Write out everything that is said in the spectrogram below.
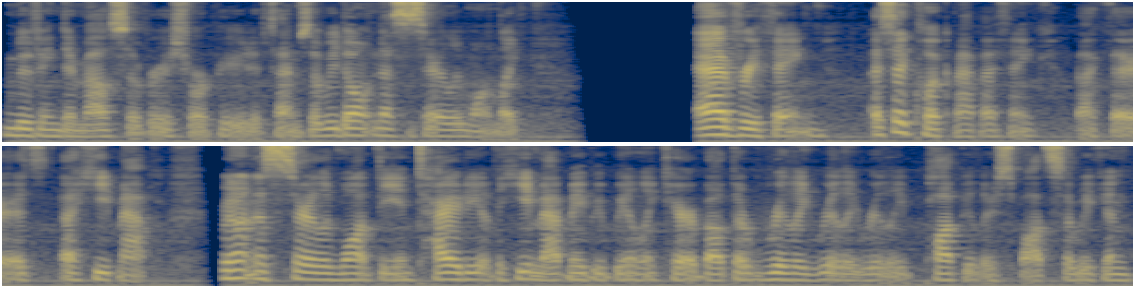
moving their mouse over a short period of time. So we don't necessarily want like everything. I said click map, I think, back there. It's a heat map. We don't necessarily want the entirety of the heat map. Maybe we only care about the really, really, really popular spots so we can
